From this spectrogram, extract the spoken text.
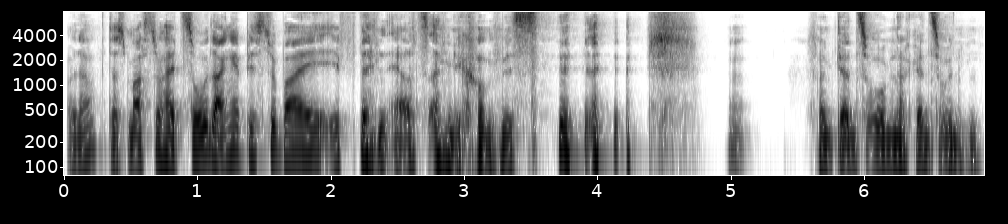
oder? Das machst du halt so lange, bis du bei If Then Else angekommen bist. Von ganz oben nach ganz unten.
